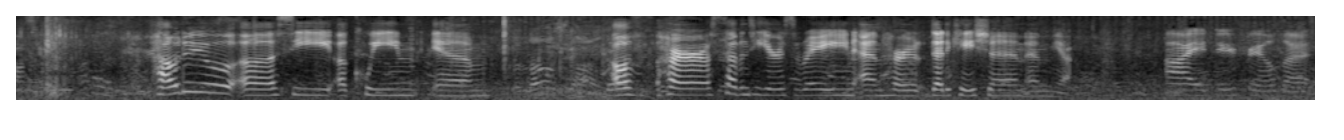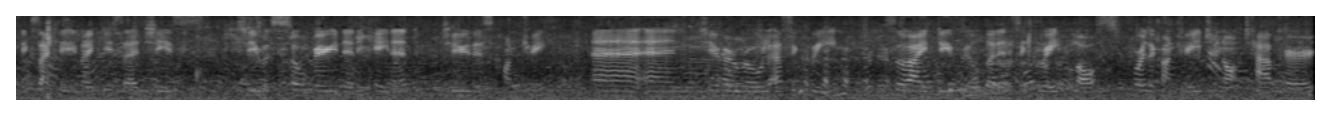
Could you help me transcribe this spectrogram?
passed away. How do you uh, see a queen um, of her 70 years reign and her dedication and yeah? I do feel that exactly like you said she's she was so very dedicated to this country uh, and to her role as a queen. So I do feel that it's a great loss for the country to not have her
